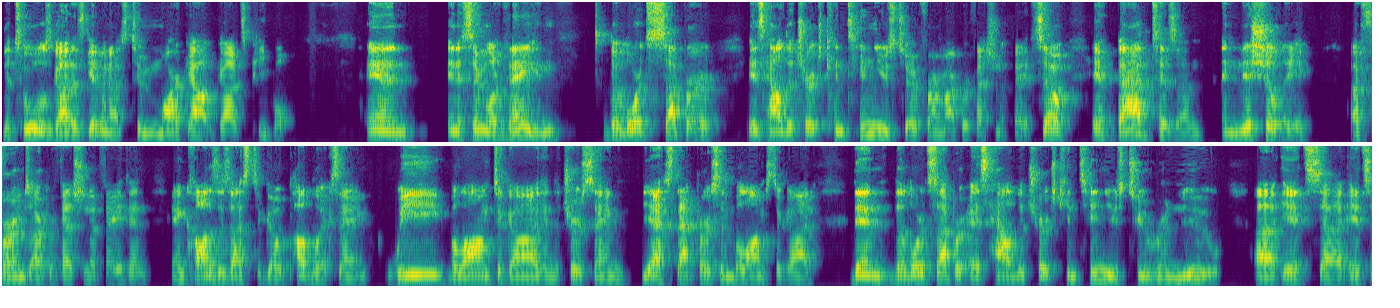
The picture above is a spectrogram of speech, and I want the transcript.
the tools God has given us to mark out God's people. And in a similar vein, the Lord's Supper is how the church continues to affirm our profession of faith. So if baptism initially affirms our profession of faith and, and causes us to go public saying we belong to God and the church saying, yes, that person belongs to God, then the Lord's Supper is how the church continues to renew uh, its, uh, its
